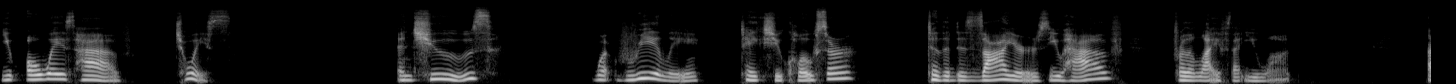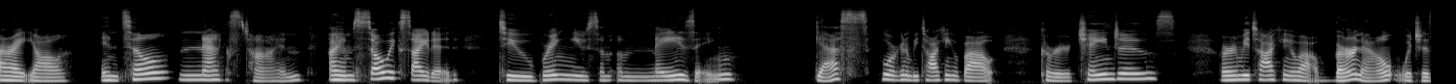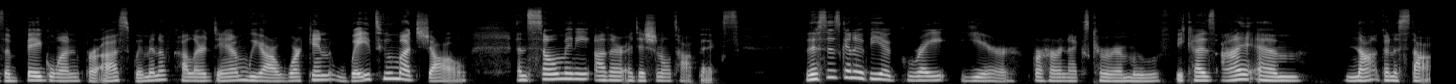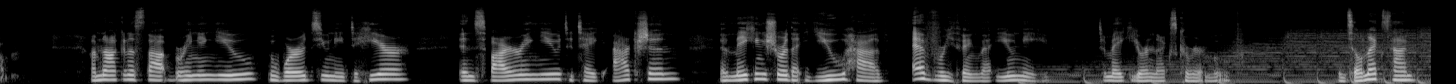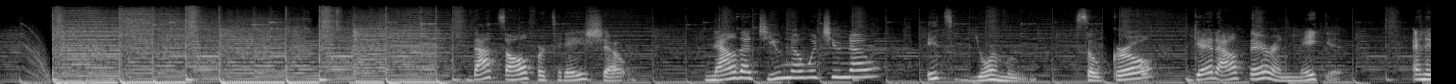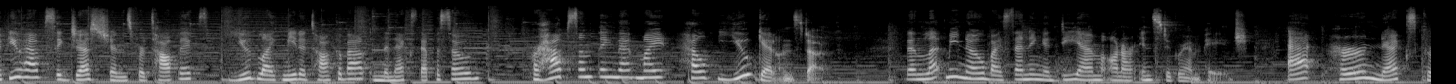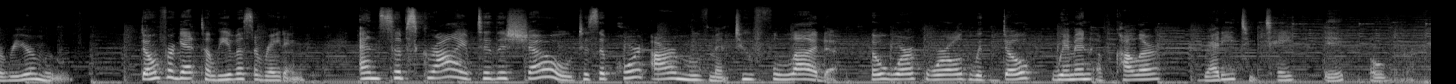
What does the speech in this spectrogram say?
You always have choice. And choose what really takes you closer to the desires you have for the life that you want. All right, y'all. Until next time, I am so excited to bring you some amazing guests who are going to be talking about career changes. We're going to be talking about burnout, which is a big one for us women of color. Damn, we are working way too much, y'all, and so many other additional topics. This is going to be a great year for her next career move because I am not going to stop. I'm not going to stop bringing you the words you need to hear inspiring you to take action and making sure that you have everything that you need to make your next career move. Until next time. That's all for today's show. Now that you know what you know, it's your move. So, girl, get out there and make it. And if you have suggestions for topics you'd like me to talk about in the next episode, perhaps something that might help you get unstuck, then let me know by sending a DM on our Instagram page at Her Next Career Move. Don't forget to leave us a rating and subscribe to the show to support our movement to flood the work world with dope women of color ready to take it over.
